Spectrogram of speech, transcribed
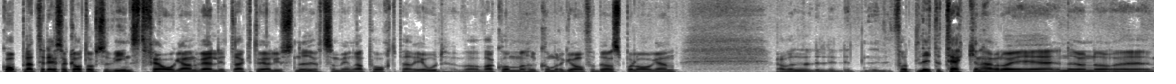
Kopplat till det såklart också vinstfrågan, väldigt aktuell just nu eftersom vi är en rapportperiod. Vad, vad kommer, hur kommer det gå för börsbolagen? Jag har väl fått lite tecken här då i, nu under eh,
